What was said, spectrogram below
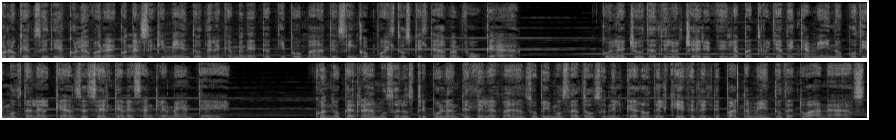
por lo que accedí a colaborar con el seguimiento de la camioneta tipo van de cinco puestos que estaba en fuga. Con la ayuda de los sheriff y la patrulla de camino pudimos dar alcance cerca de San Clemente. Cuando agarramos a los tripulantes de la van subimos a dos en el carro del jefe del departamento de aduanas.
